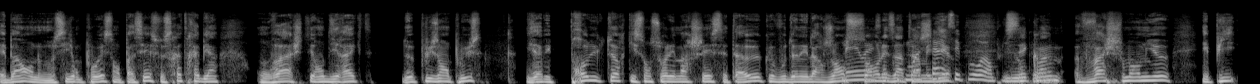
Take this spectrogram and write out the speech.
Eh ben, on, si on pouvait s'en passer, ce serait très bien. On va acheter en direct de plus en plus. Il y a les producteurs qui sont sur les marchés. C'est à eux que vous donnez l'argent sans ouais, les intermédiaires. C'est pour eux en plus. C'est donc, quand euh, même vachement mieux. Et puis,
